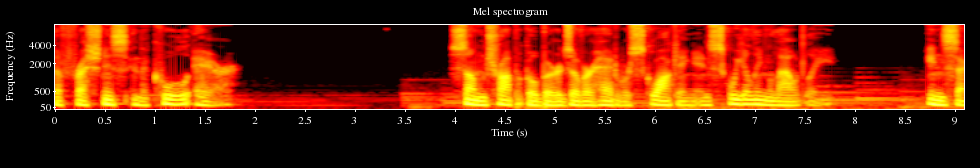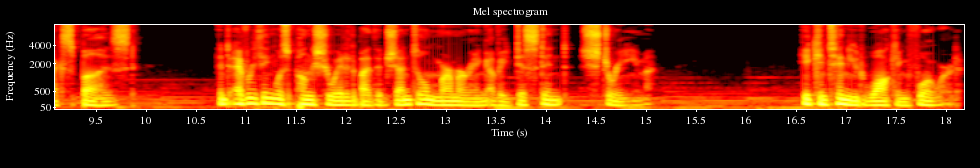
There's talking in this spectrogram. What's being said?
the freshness in the cool air. Some tropical birds overhead were squawking and squealing loudly. Insects buzzed, and everything was punctuated by the gentle murmuring of a distant stream. He continued walking forward,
